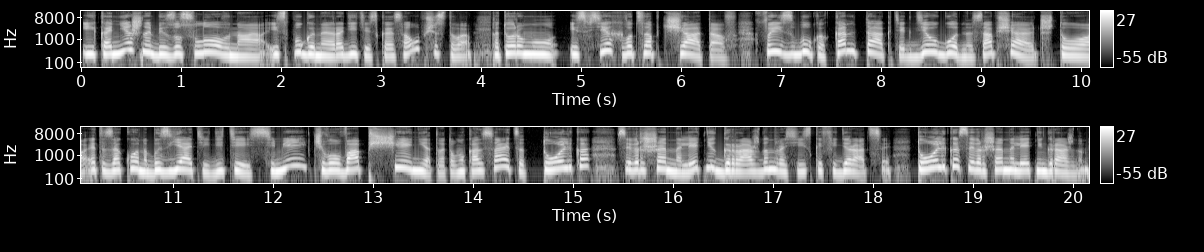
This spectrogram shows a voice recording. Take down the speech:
И, конечно, безусловно, испуганное родительское сообщество, которому из всех WhatsApp-чатов, Фейсбука, ВКонтакте, где угодно сообщают, что это закон об изъятии детей из семей, чего вообще нет в этом касается только совершеннолетних граждан Российской Федерации только совершеннолетних граждан.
